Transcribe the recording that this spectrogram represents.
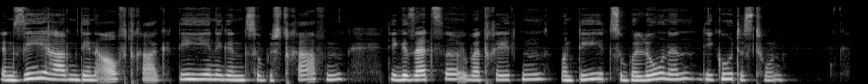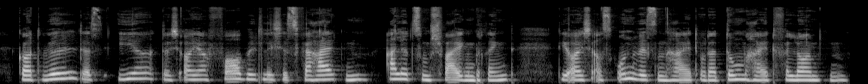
Denn sie haben den Auftrag, diejenigen zu bestrafen, die Gesetze übertreten und die zu belohnen, die Gutes tun. Gott will, dass ihr durch euer vorbildliches Verhalten alle zum Schweigen bringt, die euch aus Unwissenheit oder Dummheit verleumden.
